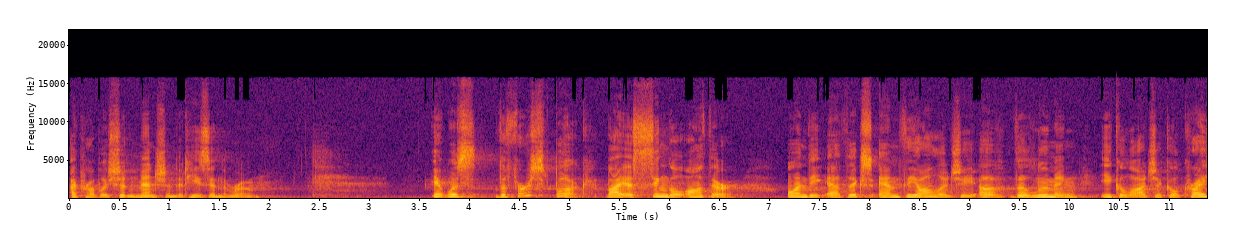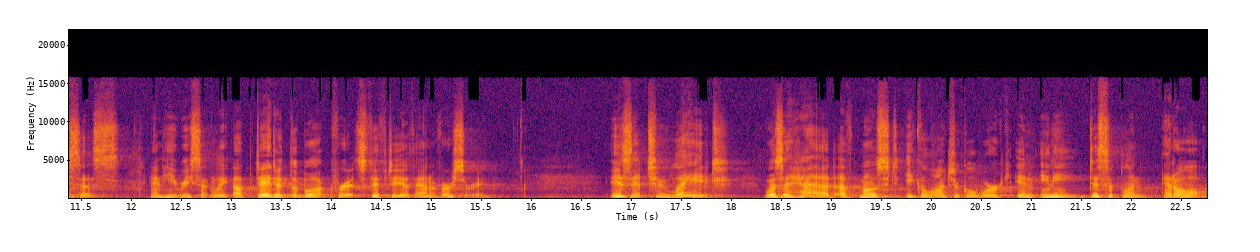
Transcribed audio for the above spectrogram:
I probably shouldn't mention that he's in the room. It was the first book by a single author on the ethics and theology of the looming ecological crisis, and he recently updated the book for its 50th anniversary. Is It Too Late was ahead of most ecological work in any discipline at all.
